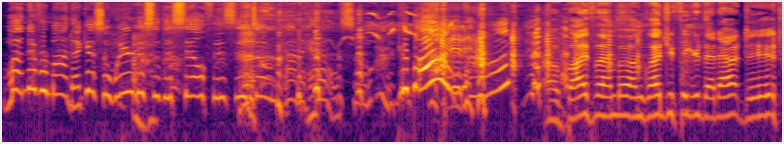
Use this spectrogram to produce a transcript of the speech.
well, never mind. I guess awareness of the self is its own kind of hell. So goodbye, everyone. Oh, bye, Flambo. I'm glad you figured that out, dude.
